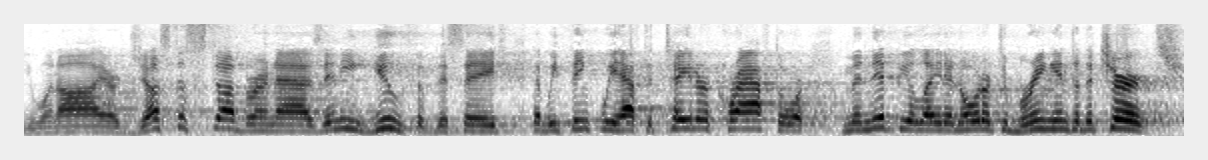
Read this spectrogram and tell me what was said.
you and I are just as stubborn as any youth of this age that we think we have to tailor craft or manipulate in order to bring into the church.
